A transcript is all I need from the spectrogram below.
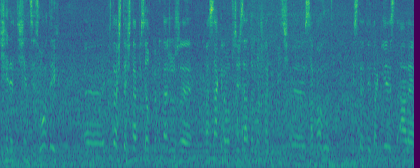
7000 zł. Ktoś też napisał w komentarzu, że masakra, bo przecież za to można kupić e, samochód. Niestety tak jest, ale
